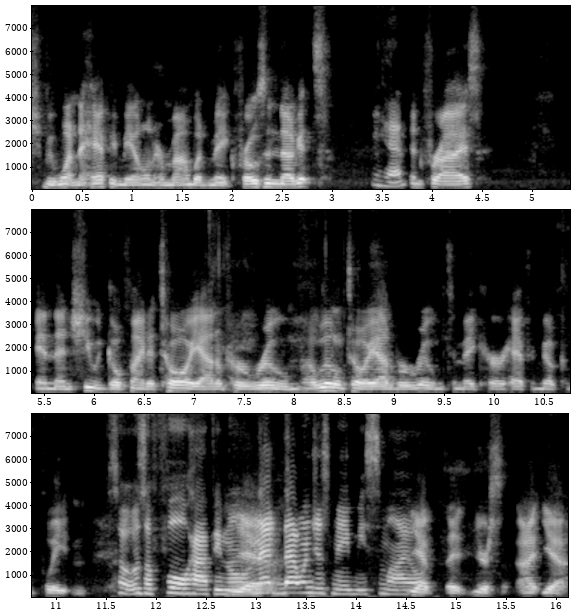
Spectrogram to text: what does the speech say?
she'd be wanting a Happy Meal, and her mom would make frozen nuggets okay. and fries, and then she would go find a toy out of her room, a little toy out of her room, to make her Happy Meal complete. And So it was a full Happy Meal, Yeah. and that that one just made me smile. yep, it, you're I, yeah,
